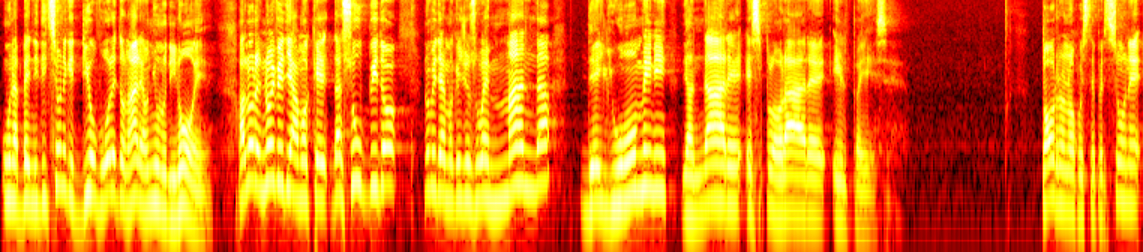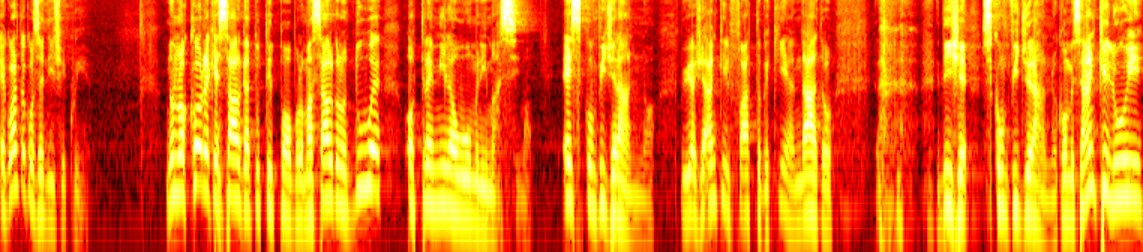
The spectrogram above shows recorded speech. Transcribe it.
una benedizione che Dio vuole donare a ognuno di noi. Allora noi vediamo che da subito, noi vediamo che Giosuè manda degli uomini di andare a esplorare il paese tornano queste persone e guarda cosa dice qui. Non occorre che salga tutto il popolo, ma salgono due o tre mila uomini massimo e sconfiggeranno. Mi piace anche il fatto che chi è andato dice sconfiggeranno, come se anche lui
